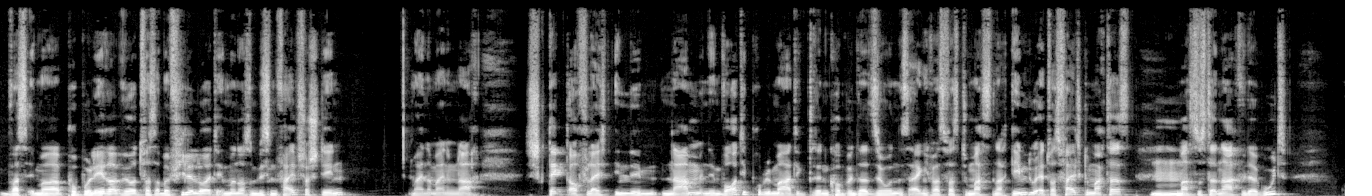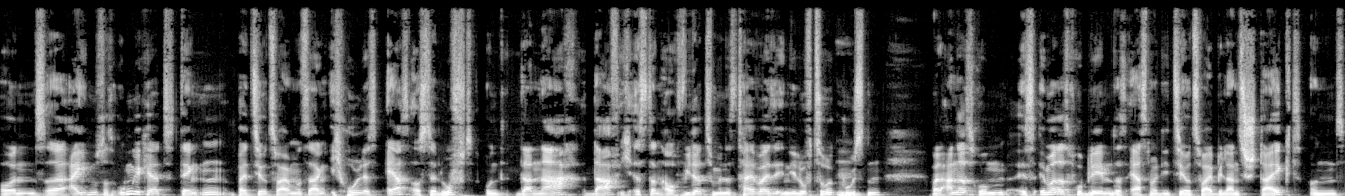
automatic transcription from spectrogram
was immer populärer wird, was aber viele Leute immer noch so ein bisschen falsch verstehen, meiner Meinung nach. Steckt auch vielleicht in dem Namen, in dem Wort die Problematik drin. Kompensation ist eigentlich was, was du machst, nachdem du etwas falsch gemacht hast, Mhm. machst du es danach wieder gut. Und äh, eigentlich muss man es umgekehrt denken. Bei CO2 muss man sagen, ich hole es erst aus der Luft und danach darf ich es dann auch wieder zumindest teilweise in die Luft zurückpusten. Weil andersrum ist immer das Problem, dass erstmal die CO2-Bilanz steigt und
